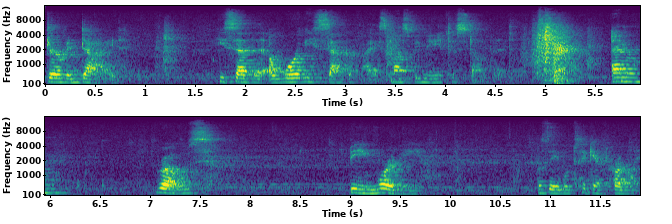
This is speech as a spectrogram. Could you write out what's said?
Durbin died. He said that a worthy sacrifice must be made to stop it. And Rose, being worthy, was able to give her life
